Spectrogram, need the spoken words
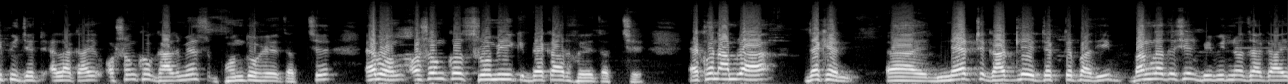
ইপিজেড এলাকায় অসংখ্য গার্মেন্টস বন্ধ হয়ে যাচ্ছে এবং অসংখ্য শ্রমিক বেকার হয়ে যাচ্ছে। এখন আমরা দেখেন নেট ঘাটলে দেখতে পারি। বাংলাদেশের বিভিন্ন জায়গায়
